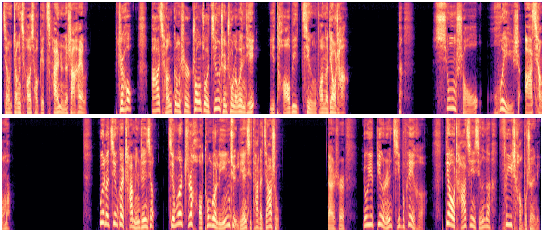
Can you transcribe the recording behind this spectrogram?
将张巧巧给残忍的杀害了。之后，阿强更是装作精神出了问题，以逃避警方的调查。那凶手会是阿强吗？为了尽快查明真相，警方只好通过邻居联系他的家属，但是由于病人极不配合，调查进行的非常不顺利。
